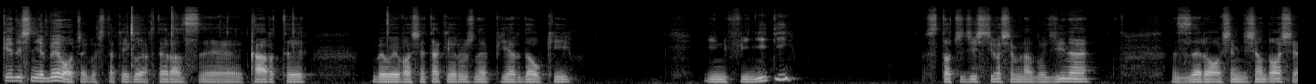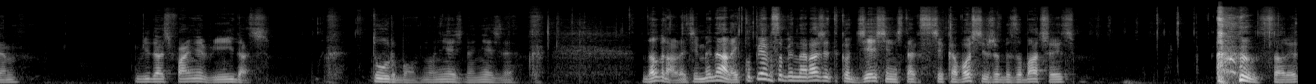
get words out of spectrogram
Kiedyś nie było czegoś takiego jak teraz e, karty. Były właśnie takie różne pierdołki. Infinity 138 na godzinę 0,88 Widać fajnie? Widać. Turbo, no nieźle, nieźle. Dobra, lecimy dalej. Kupiłem sobie na razie tylko 10, tak z ciekawości, żeby zobaczyć. Sorry.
